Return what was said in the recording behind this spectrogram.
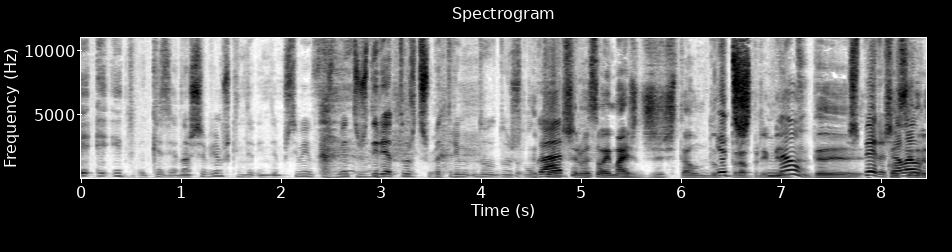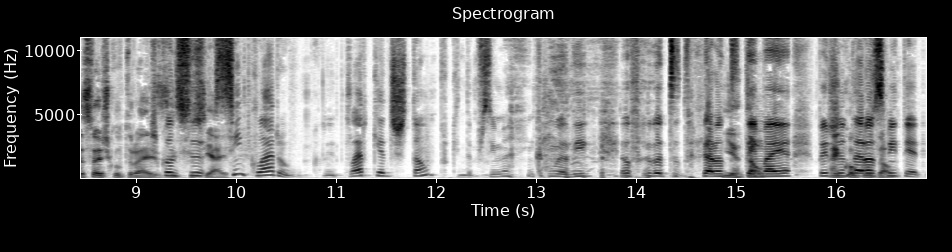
E, e, quer dizer, nós sabemos que, ainda, por cima, infelizmente, os diretores dos, do, dos lugares. A observação é mais de gestão do que propriamente não, de espera, considerações lá... culturais e sociais. Sim, claro. Claro que é de gestão, porque ainda por cima, como eu digo, ele pagou tudo, pagaram tudo então, em meia para ir jantar conclusão. ao cemitério.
